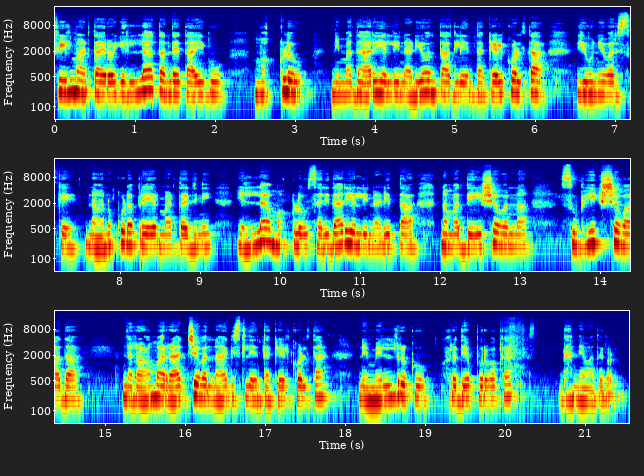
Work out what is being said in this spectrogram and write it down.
ಫೀಲ್ ಮಾಡ್ತಾ ಇರೋ ಎಲ್ಲ ತಂದೆ ತಾಯಿಗೂ, ಮಕ್ಕಳು ನಿಮ್ಮ ದಾರಿಯಲ್ಲಿ ನಡೆಯುವಂತಾಗಲಿ ಅಂತ ಕೇಳ್ಕೊಳ್ತಾ ಯೂನಿವರ್ಸ್ಗೆ ನಾನು ಕೂಡ ಪ್ರೇಯರ್ ಮಾಡ್ತಾ ಇದ್ದೀನಿ. ಎಲ್ಲ ಮಕ್ಕಳು ಸರಿದಾರಿಯಲ್ಲಿ ನಡೀತಾ ನಮ್ಮ ದೇಶವನ್ನು ಸುಭೀಕ್ಷವಾದ ರಾಮ ರಾಜ್ಯವನ್ನಾಗಿಸಲಿ ಅಂತ ಕೇಳ್ಕೊಳ್ತಾ ನಿಮ್ಮೆಲ್ರಿಗೂ ಹೃದಯಪೂರ್ವಕ ಧನ್ಯವಾದಗಳು.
